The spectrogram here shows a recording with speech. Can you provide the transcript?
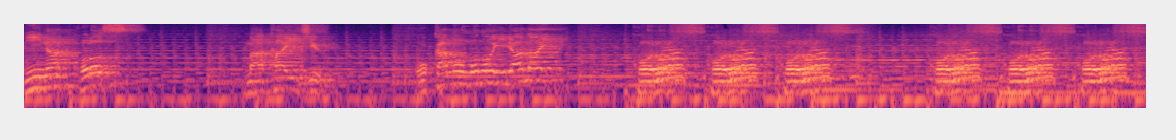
皆殺す。魔界獣他のものいらない。殺す殺す殺す殺す殺す殺す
